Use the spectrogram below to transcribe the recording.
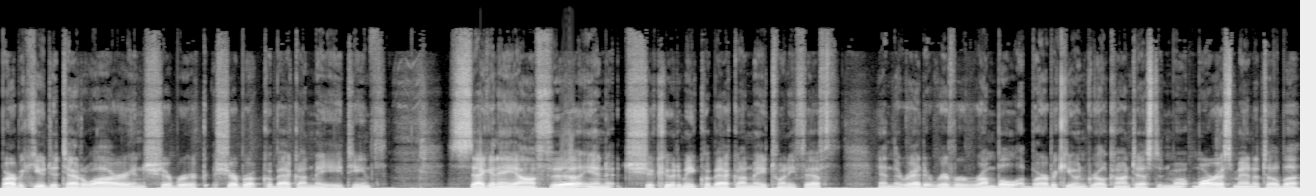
Barbecue de Terroir in Sherbrooke, Sherbrooke, Quebec on May 18th, Saguenay en Feu in Chicoutimi, Quebec on May 25th, and the Red River Rumble Barbecue and Grill Contest in Mo- Morris, Manitoba,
